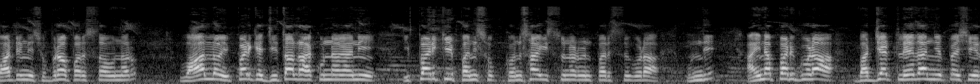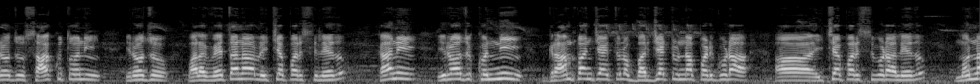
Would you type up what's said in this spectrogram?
వాటిని శుభ్రపరుస్తూ ఉన్నారు. వాళ్ళు ఇప్పటికే జీతాలు రాకున్నా కానీ ఇప్పటికీ పని కొనసాగిస్తున్నటువంటి పరిస్థితి కూడా ఉంది. అయినప్పటికీ కూడా బడ్జెట్ లేదని చెప్పేసి ఈరోజు సాకుతోని ఈరోజు వాళ్ళకి వేతనాలు ఇచ్చే పరిస్థితి లేదు. కానీ ఈరోజు కొన్ని గ్రామ పంచాయతీలో బడ్జెట్ ఉన్నప్పటికీ కూడా ఇచ్చే పరిస్థితి కూడా లేదు. మొన్న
